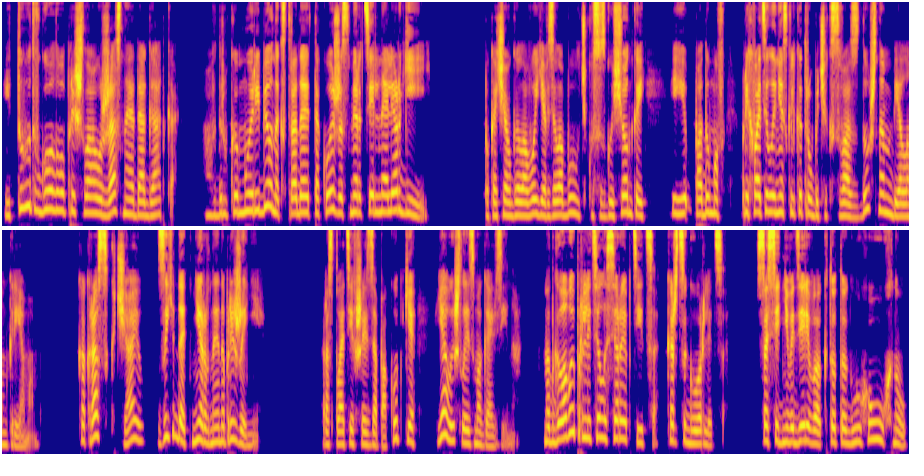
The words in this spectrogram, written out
И тут в голову пришла ужасная догадка. А вдруг и мой ребенок страдает такой же смертельной аллергией? Покачав головой, я взяла булочку со сгущенкой и, подумав, прихватила несколько трубочек с воздушным белым кремом. Как раз к чаю заедать нервное напряжение. Расплатившись за покупки, я вышла из магазина. Над головой пролетела серая птица, кажется, горлица. С соседнего дерева кто-то глухо ухнул.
